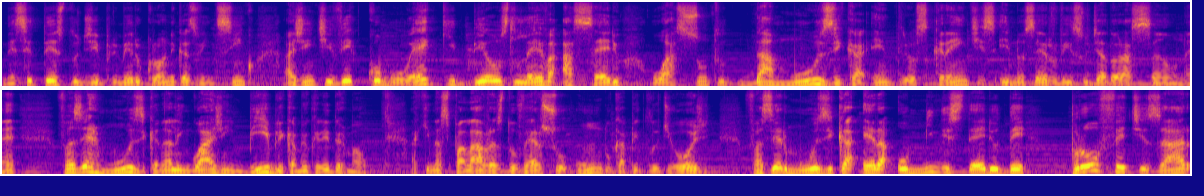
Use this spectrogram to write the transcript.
Nesse texto de 1 Crônicas 25, a gente vê como é que Deus leva a sério o assunto da música entre os crentes e no serviço de adoração, né? Fazer música na linguagem bíblica, meu querido irmão. Aqui nas palavras do verso 1 do capítulo de hoje, fazer música era o ministério de profetizar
